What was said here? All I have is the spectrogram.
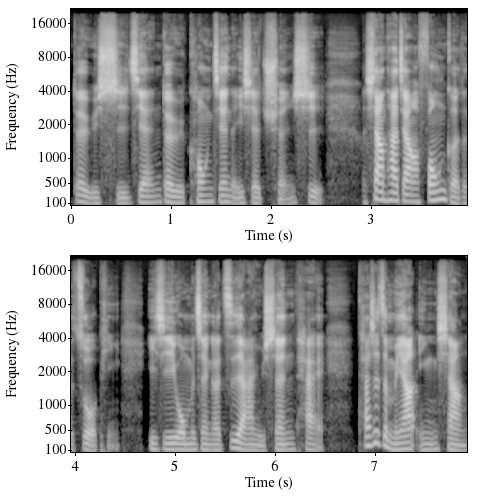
对于时间、对于空间的一些诠释。像他这样风格的作品，以及我们整个自然与生态，它是怎么样影响？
